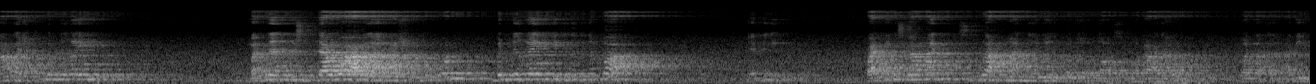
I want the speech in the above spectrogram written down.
Arash itu benda lain Makna istawa ala arash pun Benda lain kita tak nampak Jadi Paling selamat setelah maknanya kepada Allah Subhanahu wa taala. Hadis.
